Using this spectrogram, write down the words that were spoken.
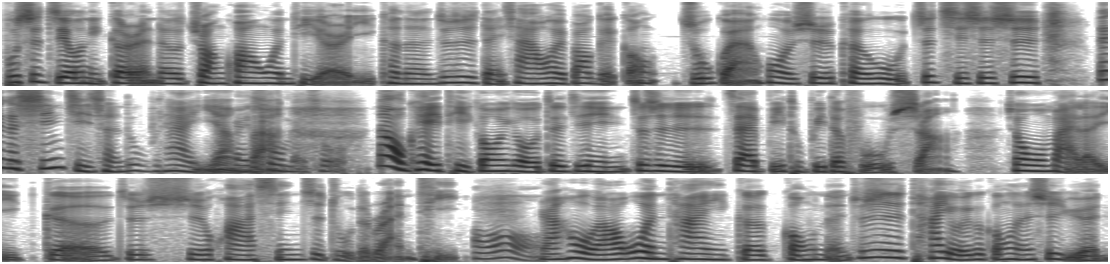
不是只有你个人的状况问题而已，可能就是等一下会报给公主管或者是客户，这其实是那个心急程度不太一样吧？没错，没错。那我可以提供一个我最近就是在 B to B 的服务上，就我买了一个就是画心智图的软体哦，然后我要问他一个功能，就是它有一个功能是原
